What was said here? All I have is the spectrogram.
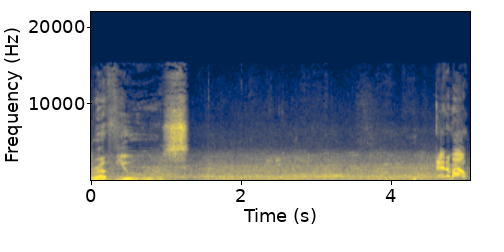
Reviews. And I'm out.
